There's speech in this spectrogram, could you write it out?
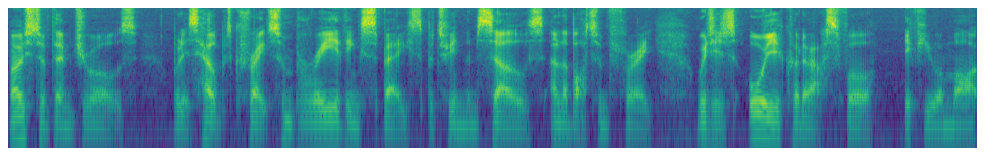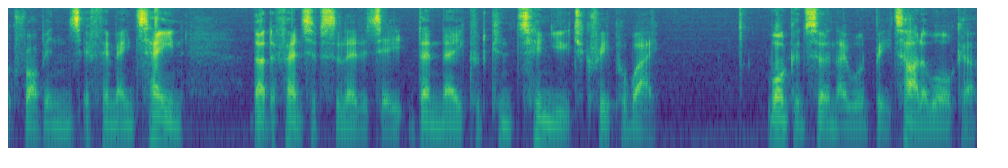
most of them draws, but it's helped create some breathing space between themselves and the bottom three, which is all you could have asked for if you were Mark Robins. If they maintain that defensive solidity, then they could continue to creep away. One concern they would be Tyler Walker.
